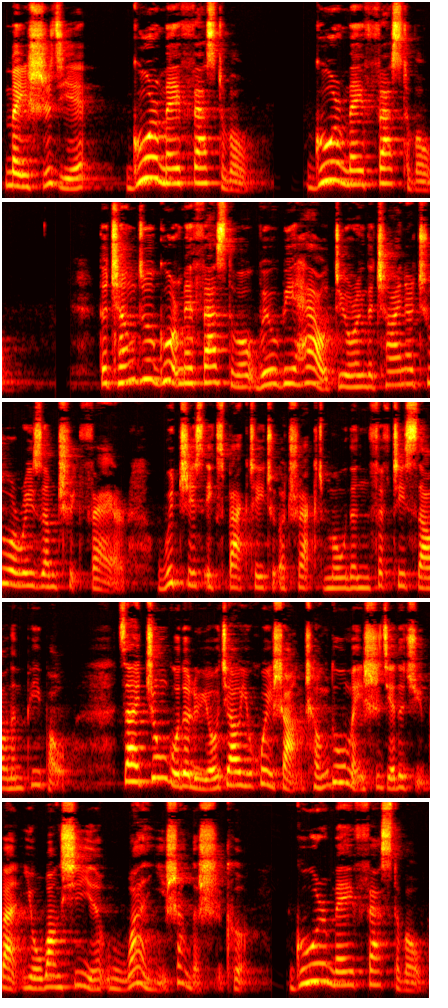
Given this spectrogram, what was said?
美食节，Gourmet Festival，Gourmet Festival。The Chengdu Gourmet Festival will be held during the China Tourism Trade Fair, which is expected to attract more than 50,000 people. 在中国的旅游交易会上，成都美食节的举办有望吸引五万以上的食客。Gourmet Festival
